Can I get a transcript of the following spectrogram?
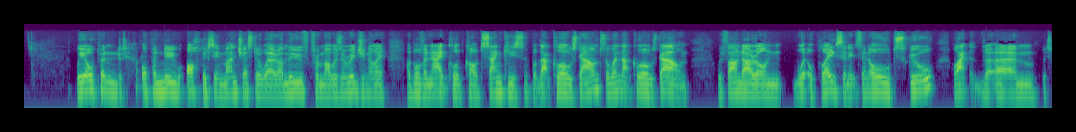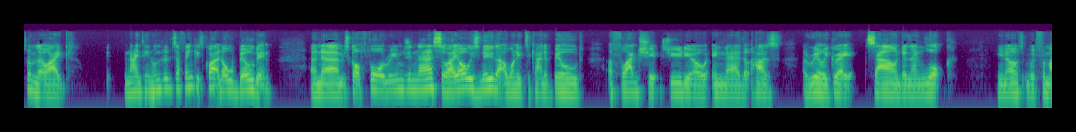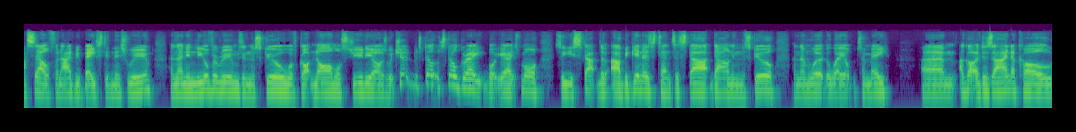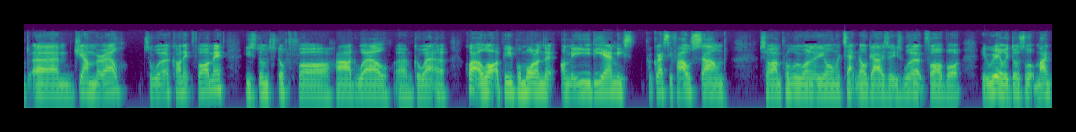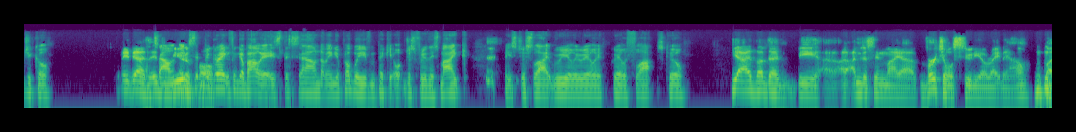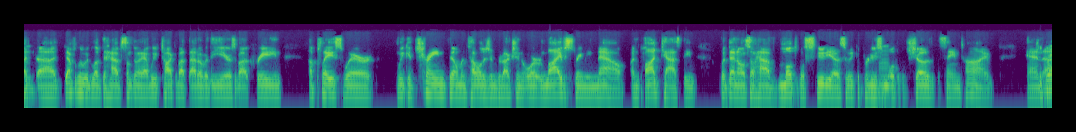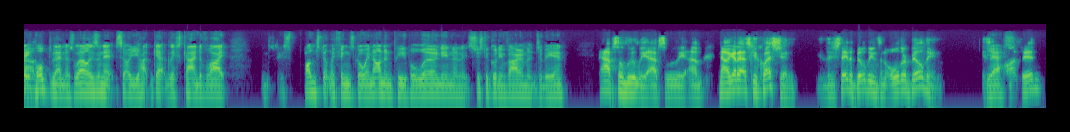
we opened up a new office in Manchester where I moved from. I was originally above a nightclub called Sankey's, but that closed down. So when that closed down, we found our own little place, and it's an old school like the um it's from the like 1900s i think. It's quite an old building. And um, it's got four rooms in there. So i always knew that i wanted to kind of build a flagship studio in there that has a really great sound and then look you know, for myself, and I'd be based in this room. And then in the other rooms in the school, we've got normal studios, which are still still great, but yeah, it's more so you start the our beginners tend to start down in the school and then work the way up to me. Um, I got a designer called um, Jan Morel to work on it for me. He's done stuff for Hardwell, um, Guetta, quite a lot of people. More on the on the EDM, he's progressive house sound so I'm probably one of the only techno guys that he's worked for, but it really does look magical. It does. it's sound, beautiful. It's, the great thing about it is the sound. I mean, you'll probably even pick it up just through this mic. It's just like really, really, really flat. It's cool. Yeah, I'd love to be. Uh, I'm just in my uh, virtual studio right now, but uh, definitely would love to have something like that. We've talked about that over the years about creating a place where we could train film and television production or live streaming now and podcasting, but then also have multiple studios so we could produce mm. multiple shows at the same time. And it's a great uh, hub then as well, isn't it? So you get this kind of like it's constantly things going on and people learning, and it's just a good environment to be in. Absolutely, absolutely. Um, now I got to ask you a question. Did you say the building's an older building? Is yes. it haunted?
